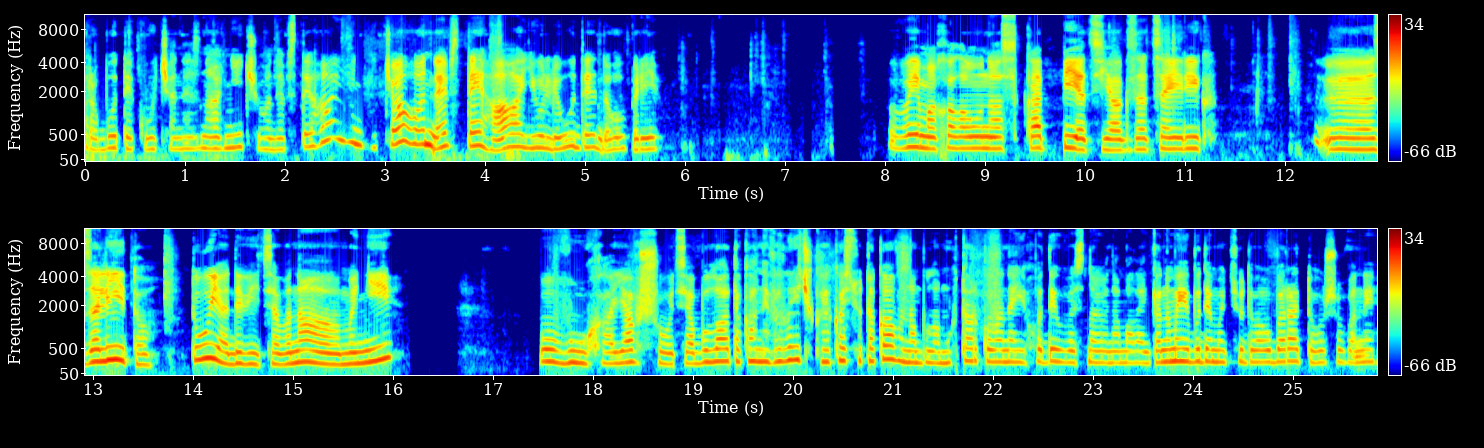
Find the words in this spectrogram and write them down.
Роботи куча, не знаю, нічого не встигаю, нічого не встигаю, люди добрі. Вимахала у нас капець, як за цей рік за літо. Туя, дивіться, вона мені по вуха, я в шоці. А була така невеличка, якась така вона була. Мухтар коло неї ходив весною, вона маленька. Ну ми її будемо відсюди обирати, тому що вони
